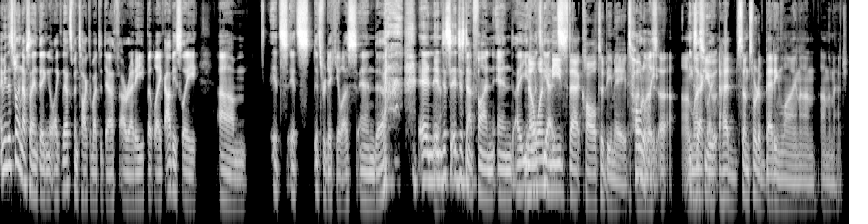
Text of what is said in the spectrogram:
I mean, the an offside thing, like that's been talked about to death already. But like, obviously, um, it's it's it's ridiculous and uh, and yeah. and just it's just not fun. And I, you no know, one yeah, needs that call to be made. Totally, unless, uh, unless exactly. you had some sort of betting line on on the match.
